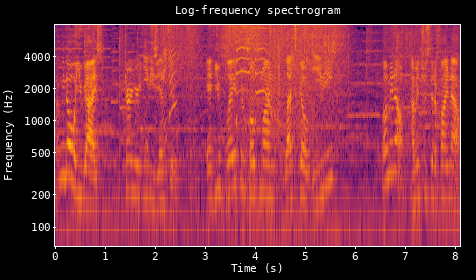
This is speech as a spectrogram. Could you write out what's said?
Let me know what you guys turn your Eevees into. If you play through Pokemon Let's Go Eevee, let me know. I'm interested to find out.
